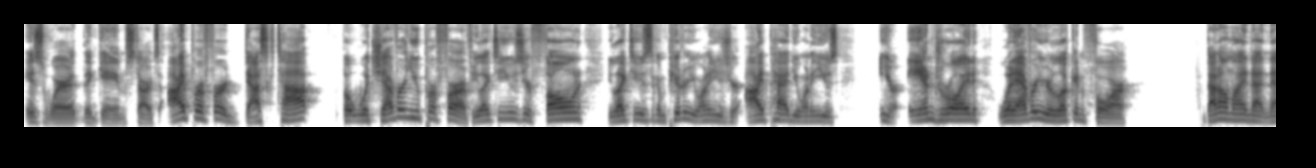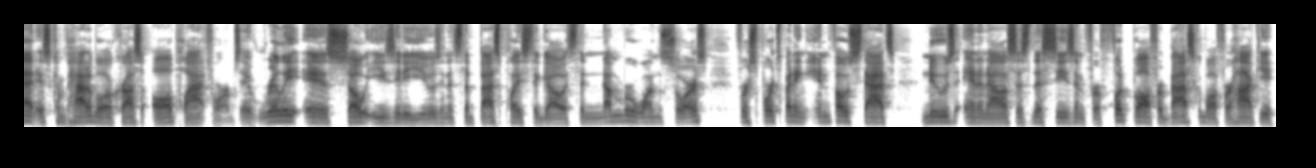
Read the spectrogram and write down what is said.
is where the game starts. I prefer desktop, but whichever you prefer. If you like to use your phone, you like to use the computer, you want to use your iPad, you want to use your Android, whatever you're looking for, betonline.net is compatible across all platforms. It really is so easy to use and it's the best place to go. It's the number one source for sports betting info, stats, news, and analysis this season for football, for basketball, for hockey.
